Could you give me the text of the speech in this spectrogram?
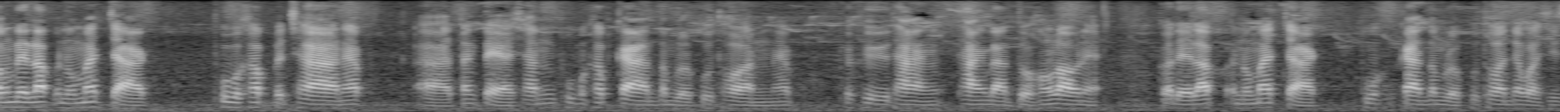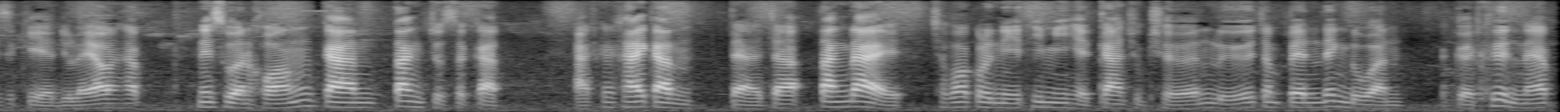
ต้องได้รับอนุมัติจากผู้บังคับบัญชานะครับตั้งแต่ชั้นผู้บังคับการตำรวจภูธรนะครับก็คือทางทางด่านตรวจของเราเนี่ยก็ได้รับอนุมัติจาก ผู้บังคับการตำรวจภูธรจังหวัดศรีสะเกษอยู่แล้วนะครับ ในส่วนของการตั้งจุดสกัดอาจคล้ายๆกัน แต่จะตั้งได้เฉพาะกรณีที่มีเหตุการณ์ฉุกเฉิน หรือจำเป็นเร่งด่วนเกิดขึ้นนะครับ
